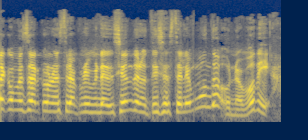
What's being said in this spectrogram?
a comenzar con nuestra primera edición de Noticias Telemundo, un nuevo día.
